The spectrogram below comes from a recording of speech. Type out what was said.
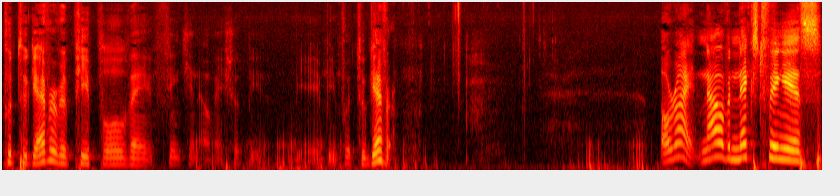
put together the people they think you know they should be, be, be put together. All right, now the next thing is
